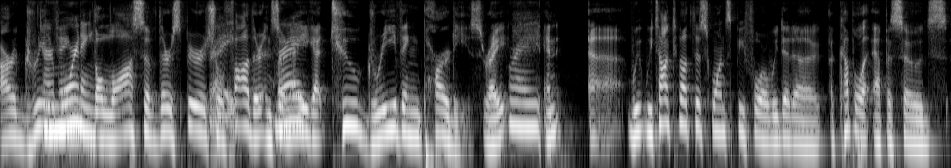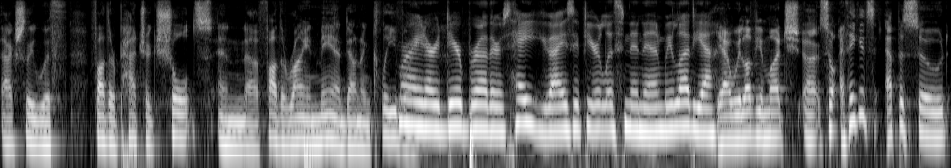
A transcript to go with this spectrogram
are grieving the loss of their spiritual Right. father, and so now Right. you got two grieving parties, right? Right. And uh, we, we talked about this once before. We did a, a couple of episodes actually with Father Patrick Schultz and uh, Father Ryan Mann down in Cleveland. Right, our dear brothers. Hey, you guys, if you're listening in, we love you. Yeah, we love you much. Uh, so I think it's episode,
